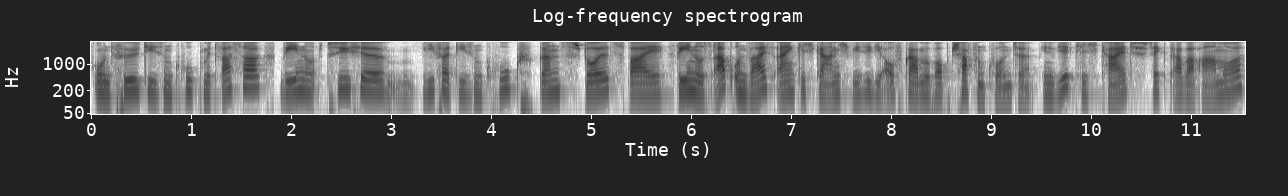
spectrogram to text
und füllt diesen Krug mit Wasser. Venus Psyche liefert diesen Krug ganz stolz bei Venus ab und weiß eigentlich gar nicht, wie sie die Aufgaben überhaupt schaffen konnte. In Wirklichkeit steckt aber Amor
